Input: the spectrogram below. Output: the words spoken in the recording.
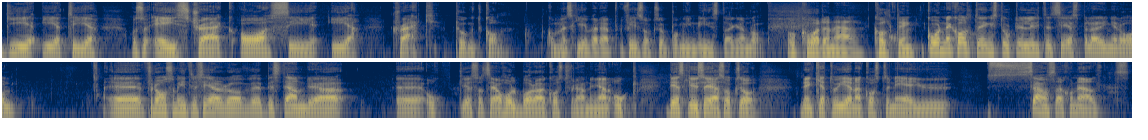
G-E-T och så acetrack, A-C-E, track.com. Kommer skriva det. Finns också på min Instagram då. Och koden är Colting. Koden är Colting, stort eller litet C spelar ingen roll. Eh, för de som är intresserade av beständiga eh, och eh, så att säga hållbara kostförändringar. Och det ska ju sägas också, den ketogena kosten är ju sensationellt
